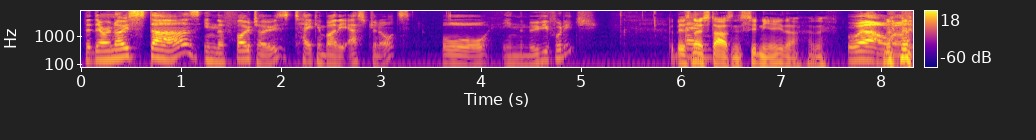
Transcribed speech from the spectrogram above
that there are no stars in the photos taken by the astronauts or in the movie footage. But there's no stars in Sydney either. there? Well, well,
